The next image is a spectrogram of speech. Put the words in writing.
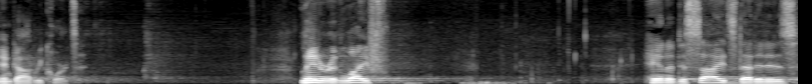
and god records it later in life hannah decides that it is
